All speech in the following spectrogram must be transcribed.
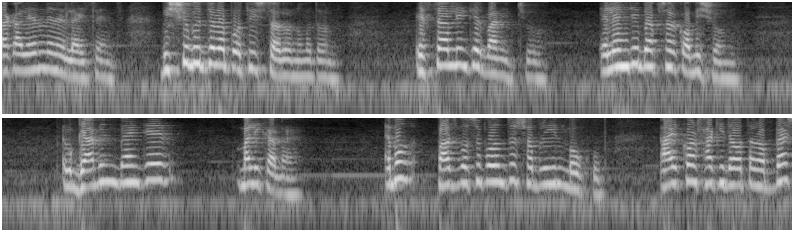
টাকা লেনদেনের লাইসেন্স, বিশ্ববিদ্যালয় প্রতিষ্ঠার অনুমোদন, স্টারলিংকের বাণিজ্য এলএনজি ব্যবসার কমিশন, গ্রামীণ ব্যাংকের মালিকানা এবং পাঁচ বছর পর্যন্ত সব ঋণ মৌকুব আয়কর ফাঁকি দেওয়া তার অভ্যাস।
